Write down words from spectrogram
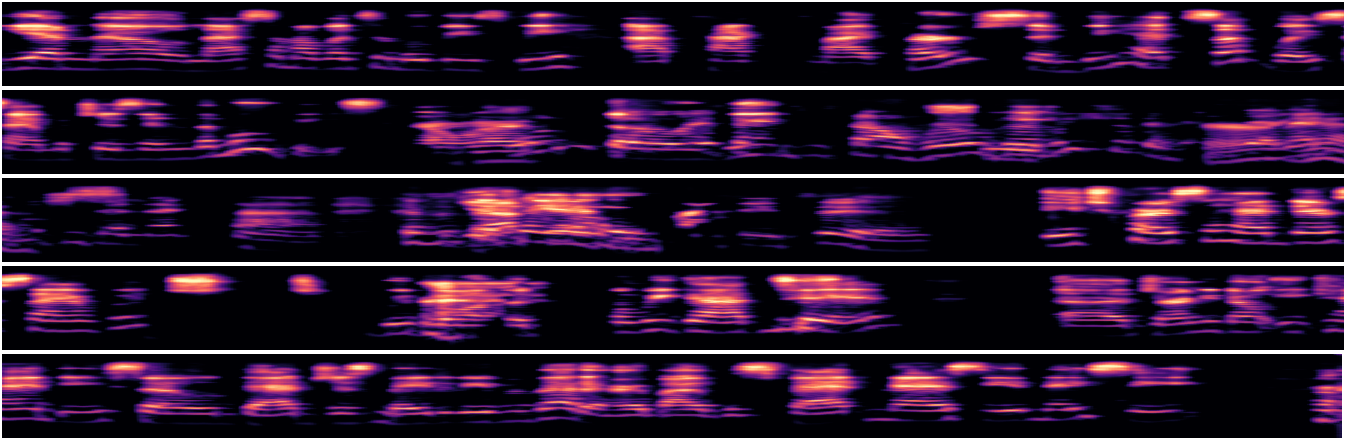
Yeah, no. Last time I went to the movies, we I packed my purse and we had Subway sandwiches in the movies. You know what? So Subway we- sandwiches sound real good. We should have Girl, done that. Maybe we'll do that next time because it's Yep. okay right there too. Each person had their sandwich. We bought a, when we got there. Uh, Journey don't eat candy, so that just made it even better. Everybody was fat and nasty in their seat.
